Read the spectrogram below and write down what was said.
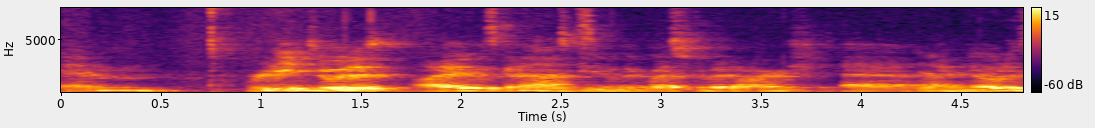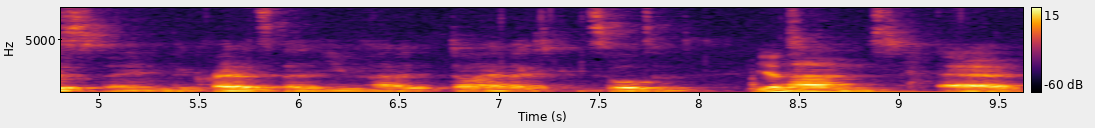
Um, really enjoyed it. I was going to ask you another question about Irish. Uh, I noticed in the credits that you had a dialect consultant, Yes. and uh,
